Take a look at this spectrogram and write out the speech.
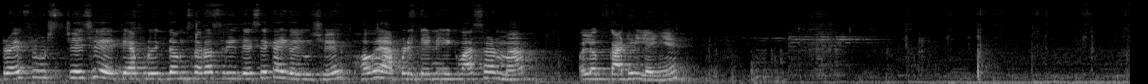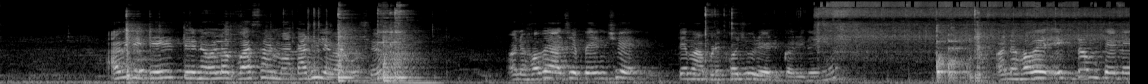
ડ્રાય ફ્રૂટ્સ જે છે તે આપણું એકદમ સરસ રીતે શેકાઈ ગયું છે. હવે આપણે તેને એક વાસણમાં અલગ કાઢી લઈએ. આવી રીતે તેને અલગ વાસણમાં કાઢી લેવાનું છે. અને હવે આ જે પેન છે તેમાં આપણે ખજૂર એડ કરી દઈએ. અને હવે એકદમ તેને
